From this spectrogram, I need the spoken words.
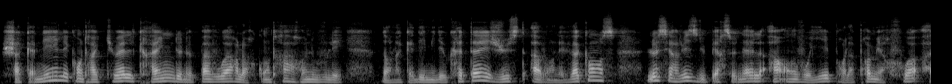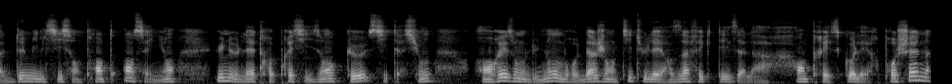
Chaque année, les contractuels craignent de ne pas voir leur contrat renouvelé. Dans l'Académie de Créteil, juste avant les vacances, le service du personnel a envoyé pour la première fois à 2630 enseignants une lettre précisant que, citation, en raison du nombre d'agents titulaires affectés à la rentrée scolaire prochaine,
